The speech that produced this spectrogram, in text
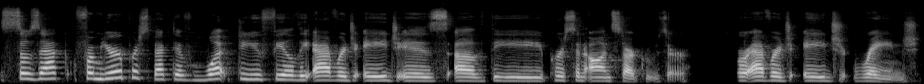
So, Zach, from your perspective, what do you feel the average age is of the person on Star Cruiser or average age range?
